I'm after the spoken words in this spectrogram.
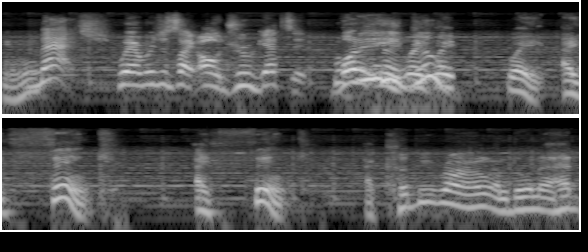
Mhm. match where we're just like, oh, Drew gets it. What did he wait, wait, do? Wait, wait. I think, I think, I could be wrong. I'm doing a head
